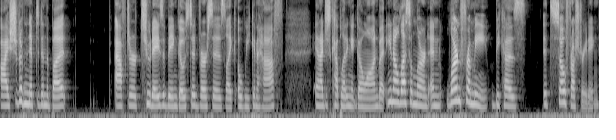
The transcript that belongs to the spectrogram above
I should have nipped it in the butt after two days of being ghosted versus like a week and a half. And I just kept letting it go on. But, you know, lesson learned and learned from me because it's so frustrating.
